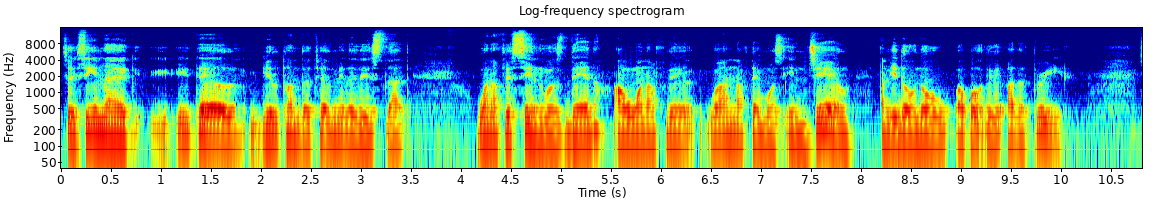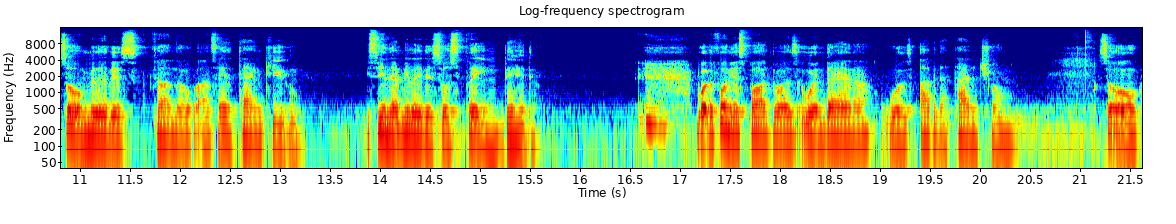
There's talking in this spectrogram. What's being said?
So it seemed like he tell Gilthunder tell Meliodas that one of the sin was dead and one of the one of them was in jail and you don't know about the other three. So Meliodas turned up and said thank you. You see that Meliodas was playing dead. But the funniest part was when Diana was having a tantrum. So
